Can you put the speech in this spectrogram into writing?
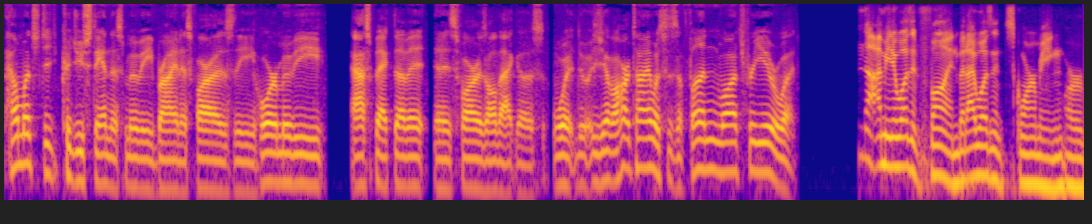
how much did could you stand this movie, Brian, as far as the horror movie aspect of it, as far as all that goes? What did you have a hard time? Was this a fun watch for you, or what? No, I mean it wasn't fun, but I wasn't squirming or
